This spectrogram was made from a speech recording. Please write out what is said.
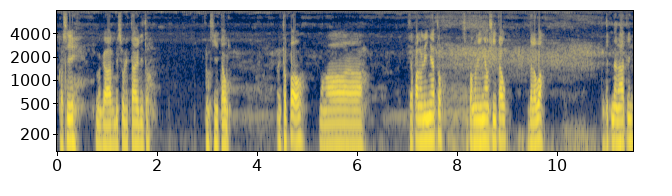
Kasi mag-harvest ulit tayo dito. Ng sitaw. Ito pa oh. Mga isa pang linya to. Isa pang linyang sitaw. Dalawa. Na natin.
